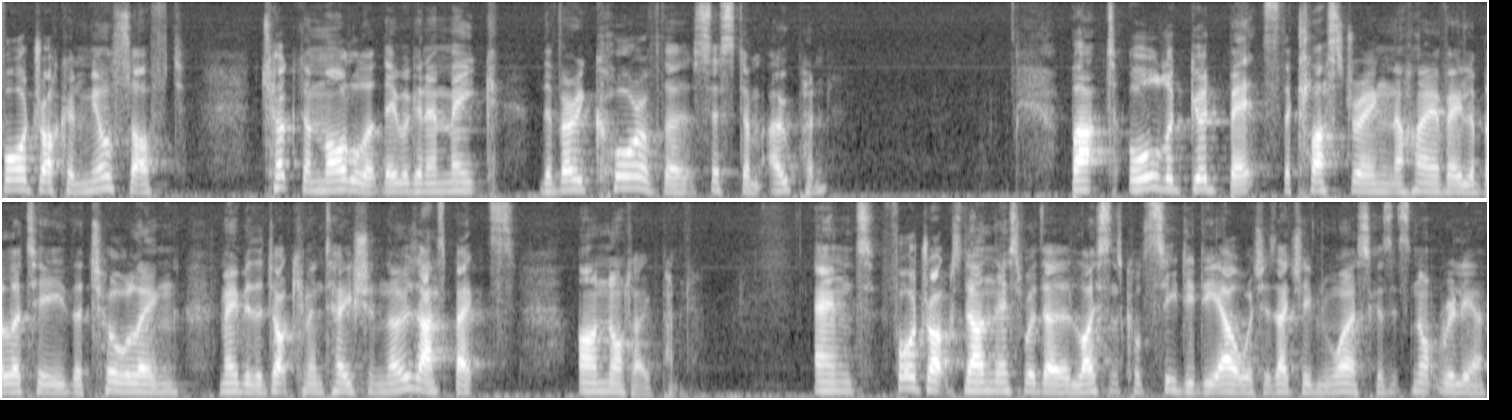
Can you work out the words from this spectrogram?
ForgeRock and MuleSoft took the model that they were going to make the very core of the system open, but all the good bits, the clustering, the high availability, the tooling, maybe the documentation, those aspects are not open. And ForgeRock's done this with a license called CDDL, which is actually even worse because it's not really a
